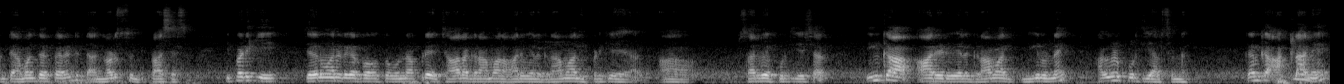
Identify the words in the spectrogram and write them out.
అంటే అమలు జరిపారంటే దాన్ని నడుస్తుంది ప్రాసెస్. ఇప్పటికీ జగన్మోహన్ రెడ్డి గారి ప్రభుత్వం ఉన్నప్పుడే చాలా గ్రామాలు ఆరు వేల గ్రామాలు ఇప్పటికే సర్వే పూర్తి చేశారు. ఇంకా ఆరేడు వేల గ్రామాలు మిగిలి ఉన్నాయి అవి కూడా పూర్తి చేయాల్సి ఉన్నాయి కనుక అట్లానే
